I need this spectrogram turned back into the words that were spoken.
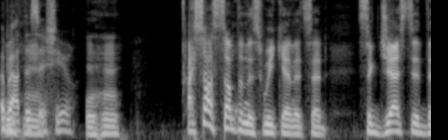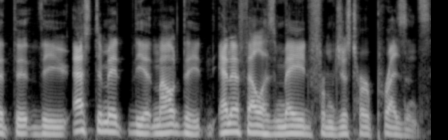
about this issue. hmm I saw something this weekend that said suggested that the the estimate the amount the NFL has made from just her presence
